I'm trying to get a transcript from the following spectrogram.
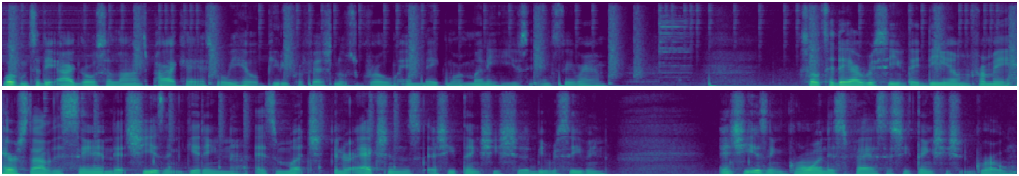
Welcome to the I Grow Salons podcast, where we help beauty professionals grow and make more money using Instagram. So, today I received a DM from a hairstylist saying that she isn't getting as much interactions as she thinks she should be receiving, and she isn't growing as fast as she thinks she should grow.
